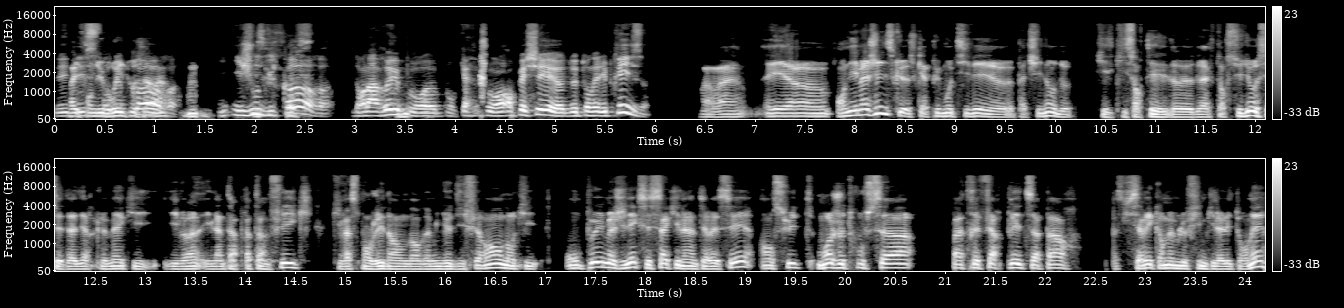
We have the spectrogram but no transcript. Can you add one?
des ils font du bruit, tout ça. corps. Mm. Ils, ils jouent du corps dans la rue pour, euh, pour, empêcher euh, de tourner les prises. Ouais. Et euh, on imagine ce que ce qui a pu motiver euh, Pacino de qui, sortait de, de l'acteur studio, c'est-à-dire que le mec il, interprète un flic qui va se plonger dans, un milieu différent, donc on peut imaginer que c'est ça qui l'a intéressé. Ensuite, moi je trouve ça pas très fair-play de sa part parce qu'il savait quand même le film qu'il allait tourner.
